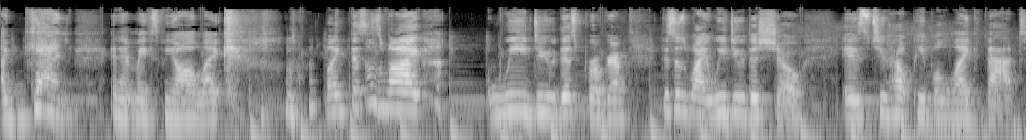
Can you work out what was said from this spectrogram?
again and it makes me all like, like this is why we do this program. This is why we do this show is to help people like that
